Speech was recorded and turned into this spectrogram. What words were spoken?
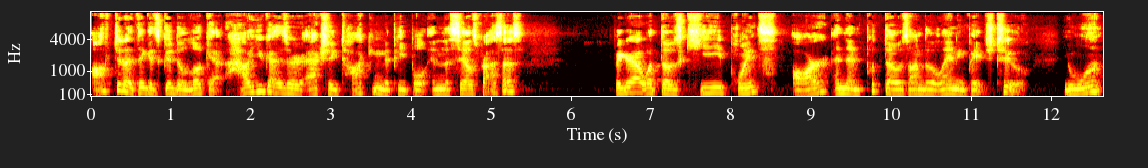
often I think it's good to look at how you guys are actually talking to people in the sales process, figure out what those key points are, and then put those onto the landing page too. You want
